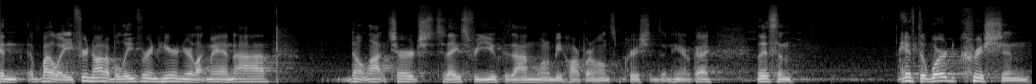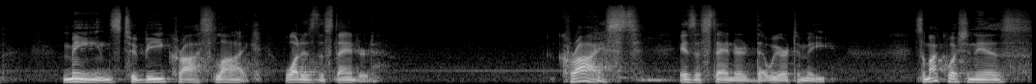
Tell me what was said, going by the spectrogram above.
and by the way, if you're not a believer in here and you're like, man, I don't like church, today's for you because I'm going to be harping on some Christians in here, okay? Listen, if the word Christian means to be Christ like, what is the standard? Christ is the standard that we are to meet. So, my question is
